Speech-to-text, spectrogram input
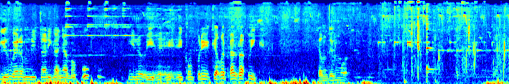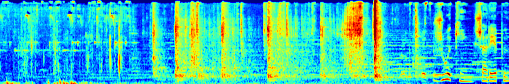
Eu era militar e ganhava pouco e, e, e, comprei aquela casa ali. Que é onde Joaquim Xarepe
